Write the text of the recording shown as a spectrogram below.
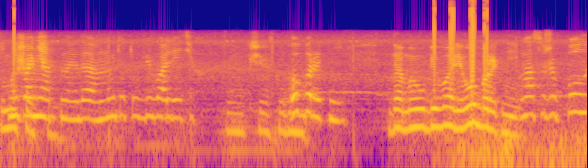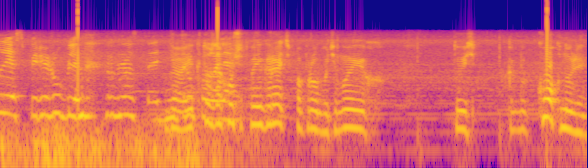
непонятная, да. Мы тут убивали этих Так, сейчас куда? оборотней. Да, мы убивали оборотней. У нас уже пол лес перерублен. Просто одни Да, и кто валяются. захочет поиграть, попробуйте. Мы их, то есть, как бы кокнули.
